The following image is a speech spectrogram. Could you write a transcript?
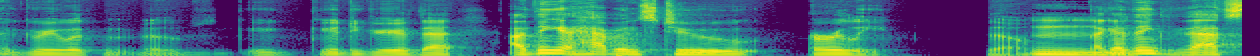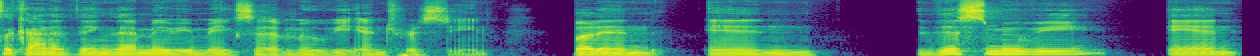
agree with a good degree of that, I think it happens too early though. Like I Mm. think that's the kind of thing that maybe makes a movie interesting. But in in this movie and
